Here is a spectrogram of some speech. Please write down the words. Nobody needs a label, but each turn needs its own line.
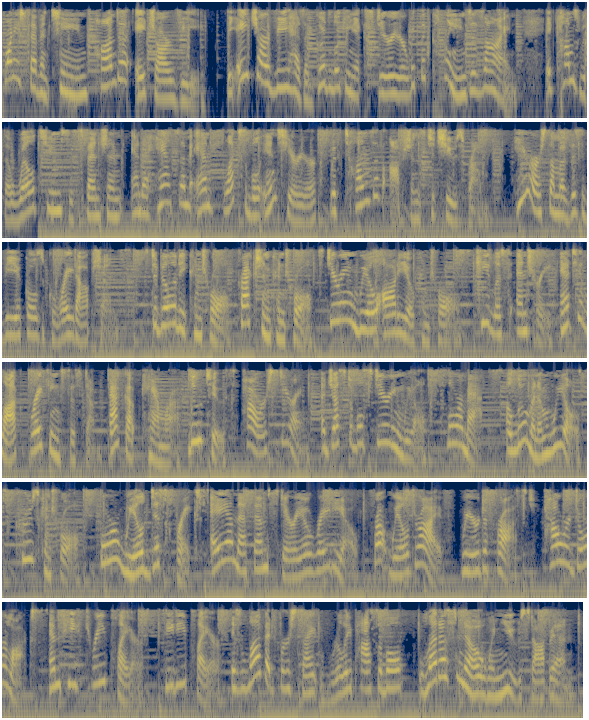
2017 Honda HRV. The HRV has a good-looking exterior with a clean design. It comes with a well-tuned suspension and a handsome and flexible interior with tons of options to choose from. Here are some of this vehicle's great options. Stability control, traction control, steering wheel audio controls, keyless entry, anti-lock braking system, backup camera, Bluetooth, power steering, adjustable steering wheel, floor mats, aluminum wheels, cruise control, four-wheel disc brakes, AM FM stereo radio, front wheel drive, rear defrost, power door locks, MP3 player, CD player. Is love at first sight really possible? Let us know when you stop in.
